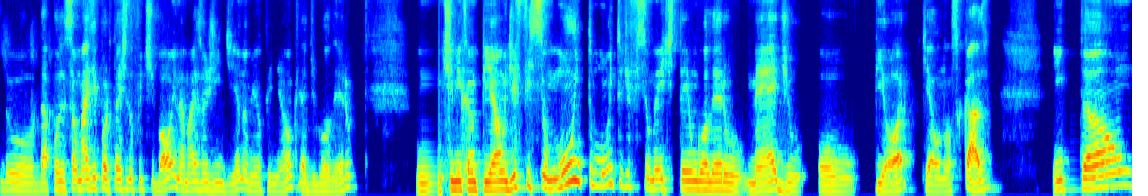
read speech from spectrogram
do, da posição mais importante do futebol, ainda mais hoje em dia, na minha opinião, que é de goleiro um time campeão difícil, muito, muito dificilmente tem um goleiro médio ou pior, que é o nosso caso. Então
